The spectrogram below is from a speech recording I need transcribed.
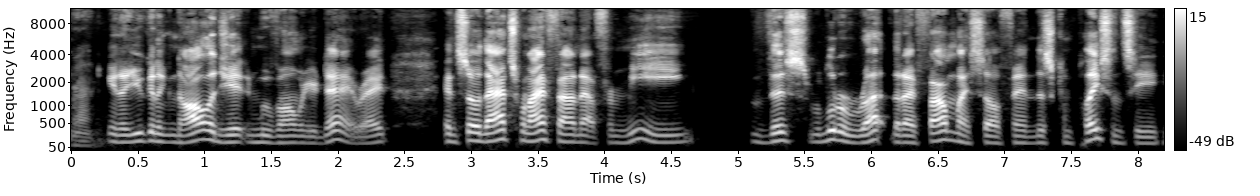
Right. You know you can acknowledge it and move on with your day right? And so that's when i found out for me this little rut that i found myself in this complacency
